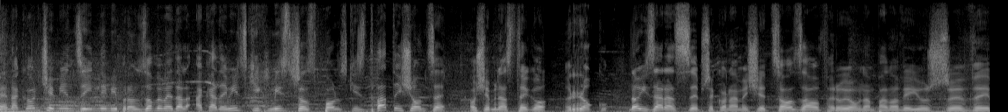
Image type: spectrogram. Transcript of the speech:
E, Na koncie m.in. brązowy medal akademickich Mistrzostw Polski z 2018 roku. No i zaraz e, przekonamy się, co zaoferują nam panowie już w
